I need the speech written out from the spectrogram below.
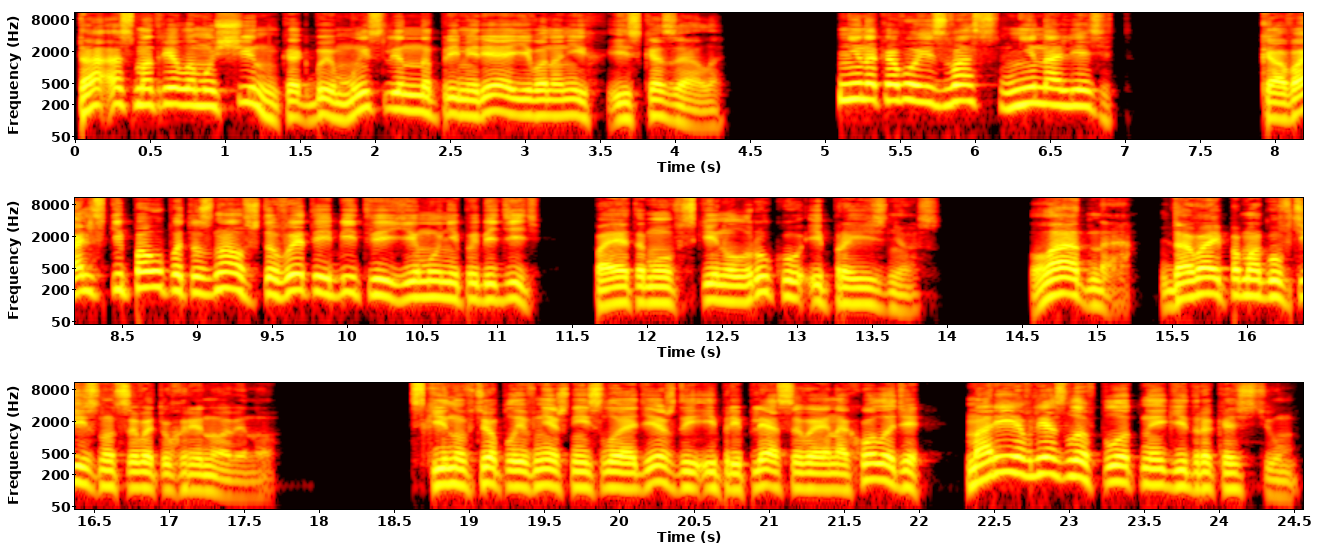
Та осмотрела мужчин, как бы мысленно примеряя его на них, и сказала. «Ни на кого из вас не налезет». Ковальский по опыту знал, что в этой битве ему не победить, поэтому вскинул руку и произнес. «Ладно, давай помогу втиснуться в эту хреновину». Скинув теплый внешний слой одежды и приплясывая на холоде, Мария влезла в плотный гидрокостюм,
